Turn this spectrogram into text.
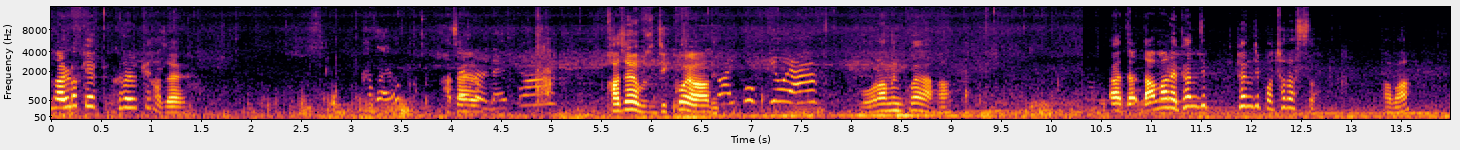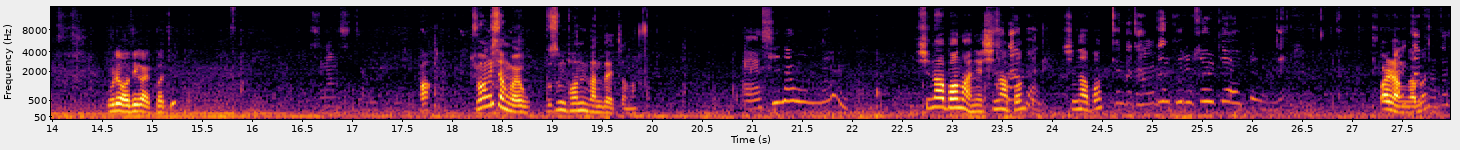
나 이렇게 그래 이렇게 가자 가자요? 가자요 내 거야. 가자요 무슨 네 거야 나 토끼오야. 뭐라는 거야 아 나, 나만의 편집 편집법 찾았어 봐봐 우리 어디 갈 거지? 아 중앙시장 말고 무슨 번 간다 했잖아 아 시나몬을. 신화번 아니야 신화번? 신화번? 근데 당근 크림 솔직할 때는데. 빨리 안 가면? 시나몬.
